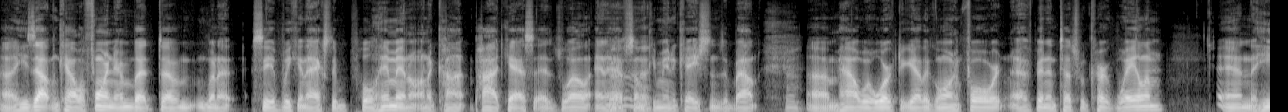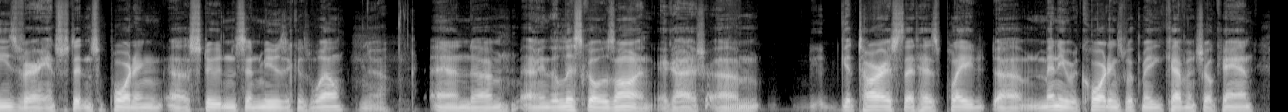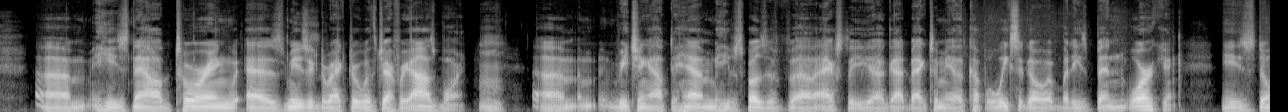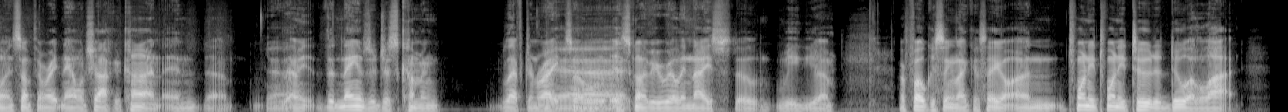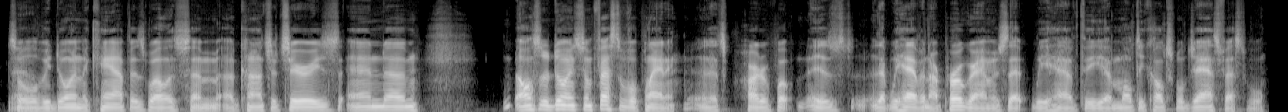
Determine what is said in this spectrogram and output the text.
Uh, he's out in California, but um, I'm going to see if we can actually pull him in on a con- podcast as well and have some communications about um, how we'll work together going forward. I've been in touch with Kirk Whalum, and he's very interested in supporting uh, students in music as well. Yeah. And um, I mean, the list goes on. Gosh, um, guitarist that has played um, many recordings with me, Kevin Chokan. Um, he's now touring as music director with Jeffrey Osborne. Mm. Um, reaching out to him, he was supposed to have uh, actually uh, got back to me a couple of weeks ago, but he's been working. He's doing something right now with Chaka Khan, and um, Yeah. I mean the names are just coming left and right. So it's going to be really nice. So we uh, are focusing, like I say, on 2022 to do a lot. So Yeah. we'll be doing the camp as well as some uh, concert series and um, also doing some festival planning. That's part of what is that we have in our program is that we have the uh, multicultural jazz festival.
